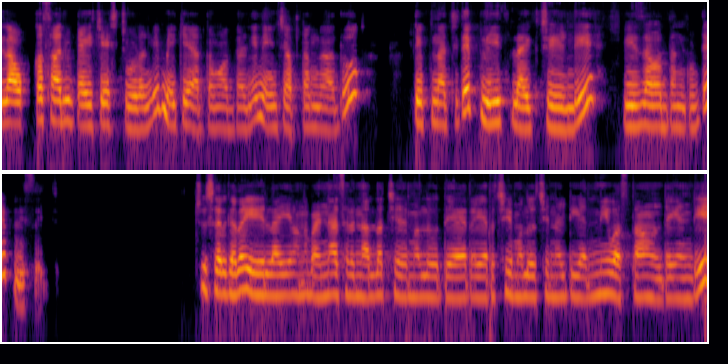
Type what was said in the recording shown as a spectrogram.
ఇలా ఒక్కసారి ట్రై చేసి చూడండి మీకే అర్థమవుద్దండి నేను చెప్తాం కాదు. టిప్ నచ్చితే ప్లీజ్ లైక్ చేయండి ప్లీజ్ అవద్దనుకుంటే ప్లీజ్ లైక్ చూసారు కదా ఏ ఏమైనా బండి అసలు నల్ల చీమలు ఎర్ర ఎర్ర చీమలు చిన్నటి అన్నీ వస్తూ ఉంటాయండి.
